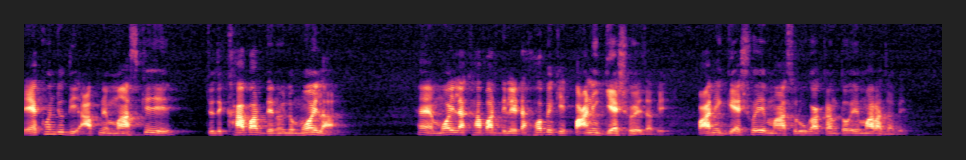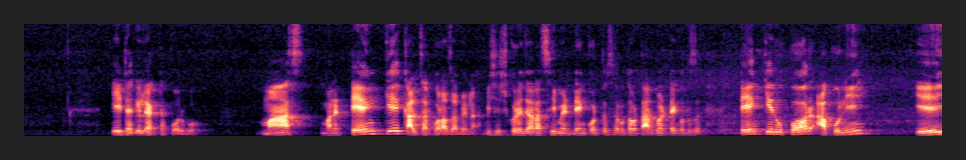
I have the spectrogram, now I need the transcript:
তো এখন যদি আপনি মাছকে যদি খাবার দেন হইল ময়লা। হ্যাঁ ময়লা খাবার দিলে এটা হবে কি? পানি গ্যাস হয়ে যাবে। পানি গ্যাস হয়ে মাছ রোগ আক্রান্ত হয়ে মারা যাবে। এটা গেল একটা পর্ব। মাছ মানে ট্যাঙ্কে কালচার করা যাবে না। বিশেষ করে যারা সিমেন্ট ট্যাঙ্ক করতেছে অথবা টার্বন ট্যাঙ্ক করতেছে ট্যাঙ্কের উপর আপনি এই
